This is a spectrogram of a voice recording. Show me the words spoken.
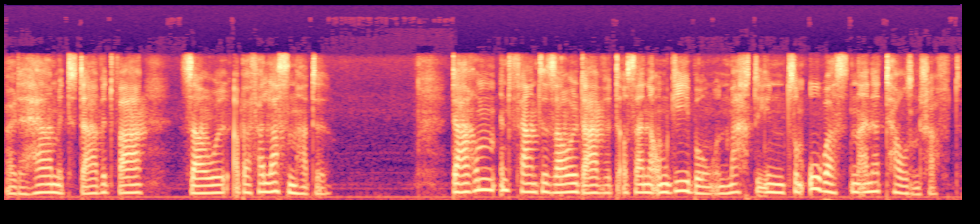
weil der Herr mit David war, Saul aber verlassen hatte. Darum entfernte Saul David aus seiner Umgebung und machte ihn zum Obersten einer Tausendschaft.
